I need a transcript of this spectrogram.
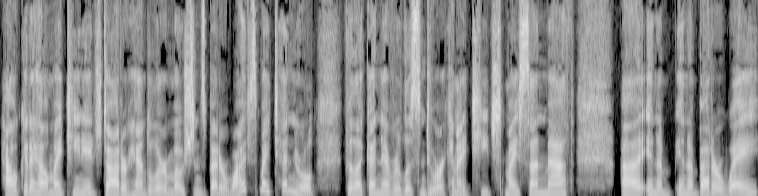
How could I help my teenage daughter handle her emotions better? Why does my 10 year old feel like I never listened to her? Can I teach my son math uh, in, a, in a better way?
